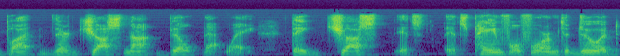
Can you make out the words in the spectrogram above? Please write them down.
but they're just not built that way. They just, it's, it's painful for them to do it,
